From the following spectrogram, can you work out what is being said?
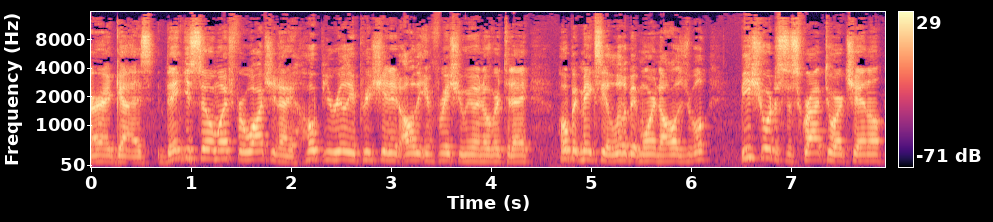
Alright guys, thank you so much for watching. I hope you really appreciated all the information we went over today. Hope it makes you a little bit more knowledgeable. Be sure to subscribe to our channel,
